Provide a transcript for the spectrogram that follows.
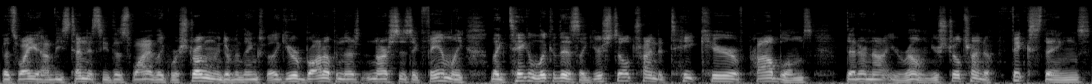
That's why you have these tendencies. That's why like we're struggling with different things but like you were brought up in a narcissistic family. Like take a look at this. Like you're still trying to take care of problems that are not your own. You're still trying to fix things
